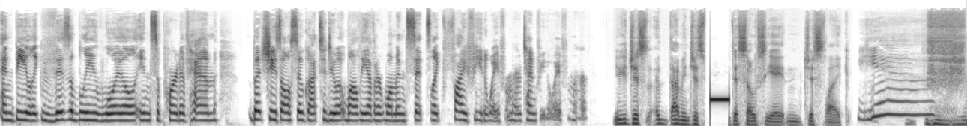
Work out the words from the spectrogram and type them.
and be like visibly loyal in support of him, but she's also got to do it while the other woman sits like five feet away from her, 10 feet away from her. you could just, uh, I mean, just dissociate and just like Yeah.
